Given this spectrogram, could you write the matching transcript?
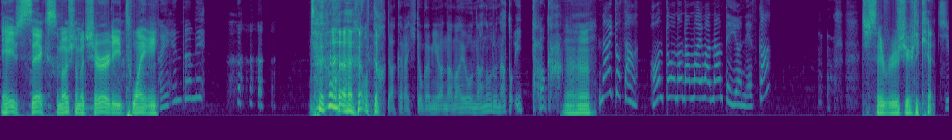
変態です！Age six, emotional maturity 20. 大変だね。what the? だから人神は名前を名乗るなと言ったのか。Uh huh. ナイトさん本当の名前はなんて言うんですか？Just say Rougier to get. 巷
